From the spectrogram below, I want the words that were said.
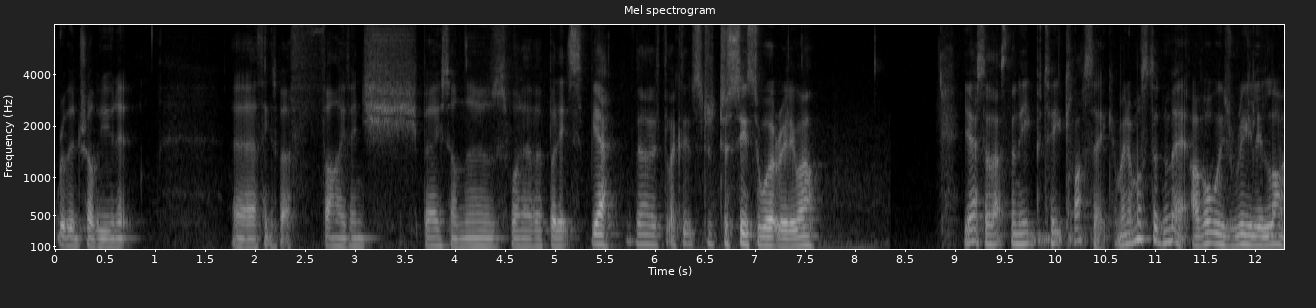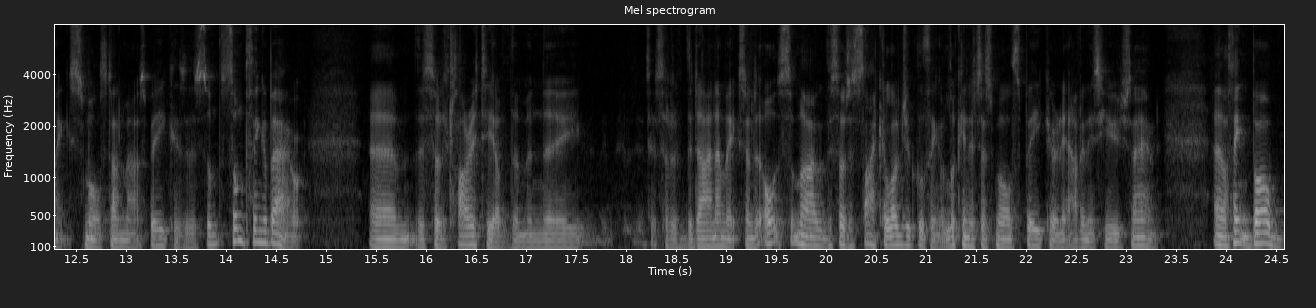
ribbon treble unit uh, I think it's about a five inch bass on those, whatever. But it's, yeah, no, like it just seems to work really well. Yeah, so that's the Neat Petite Classic. I mean, I must admit, I've always really liked small stand mount speakers. There's some, something about um, the sort of clarity of them and the, the sort of the dynamics and also somehow the sort of psychological thing of looking at a small speaker and it having this huge sound. And I think Bob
